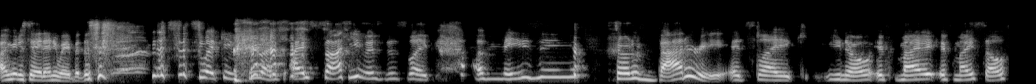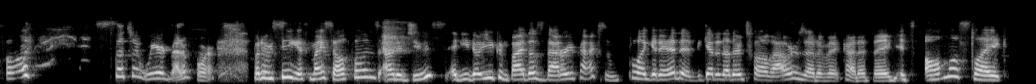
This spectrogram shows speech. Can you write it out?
I'm going to say it anyway, but this is this is what came through. I, I saw you as this like amazing sort of battery. It's like you know, if my if my cell phone such a weird metaphor. But I'm seeing if my cell phone's out of juice and you know you can buy those battery packs and plug it in and get another 12 hours out of it kind of thing. It's almost like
